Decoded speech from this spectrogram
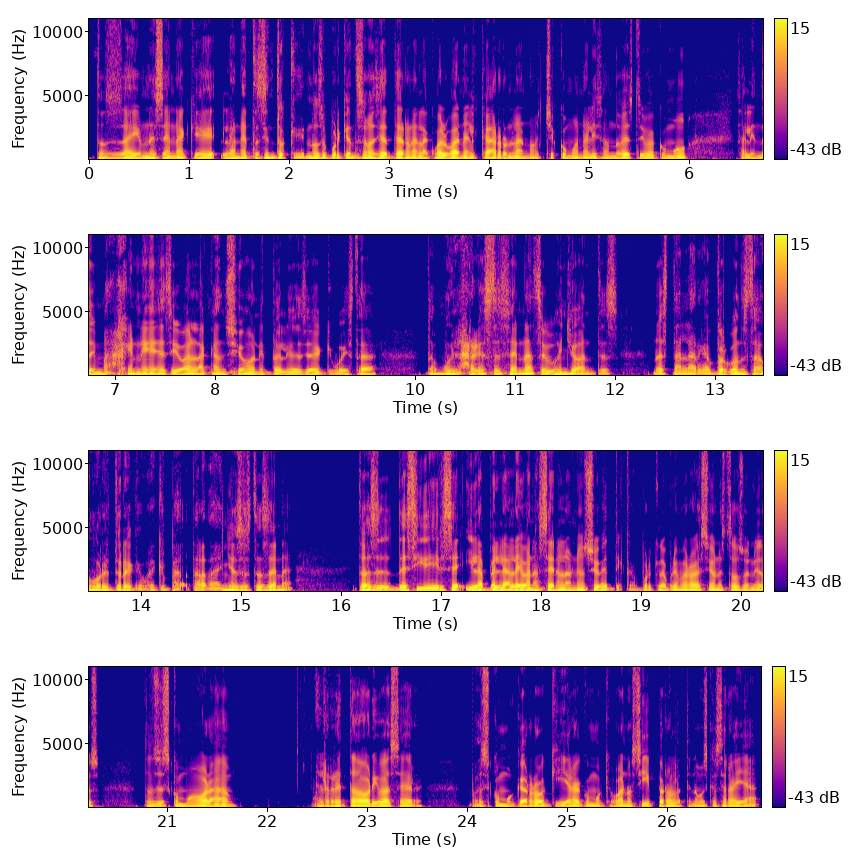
Entonces hay una escena que la neta siento que no sé por qué antes se me hacía eterna en la cual va en el carro en la noche como analizando esto y va como saliendo imágenes y en la canción y tal. Y decía que güey está, está muy larga esta escena según yo antes no es tan larga, pero cuando estaba morrito era que, güey, qué pedo, tarda años esta escena. Entonces decidí irse y la pelea la iban a hacer en la Unión Soviética, porque la primera vez en Estados Unidos. Entonces, como ahora el retador iba a ser, pues como que Rocky, era como que, bueno, sí, pero la tenemos que hacer allá.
